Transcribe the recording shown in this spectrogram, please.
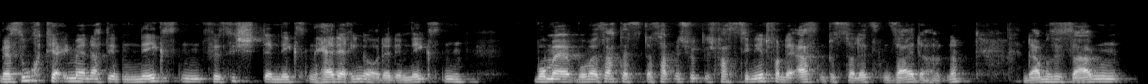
man sucht ja immer nach dem nächsten, für sich dem nächsten Herr der Ringe oder dem nächsten wo man, wo man sagt, das, das hat mich wirklich fasziniert von der ersten bis zur letzten Seite halt, ne? Und da muss ich sagen,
